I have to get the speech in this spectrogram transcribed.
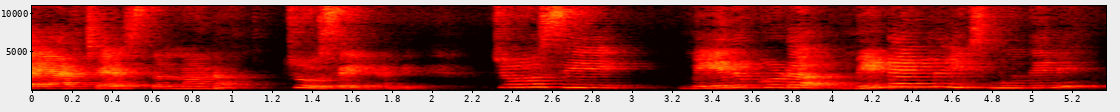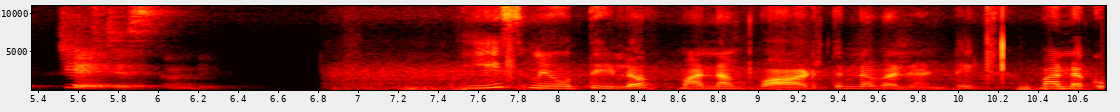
తయారు చేస్తున్నానో చూసేయండి. చూసి మీరు కూడా మీ టైంలో ఈ స్మూతీని చేసేసుకోండి. ఈ స్మూతీలో మనం వాడుతున్నవనండి మనకు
